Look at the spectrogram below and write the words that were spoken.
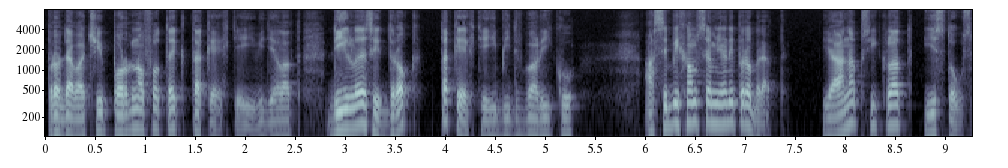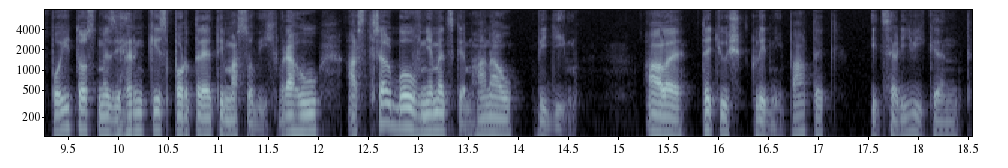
Prodavači pornofotek také chtějí vydělat, díleři drog také chtějí být v balíku. Asi bychom se měli probrat. Já například jistou spojitost mezi hrnky s portréty masových vrahů a střelbou v německém Hanau vidím ale teď už klidný pátek i celý víkend.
